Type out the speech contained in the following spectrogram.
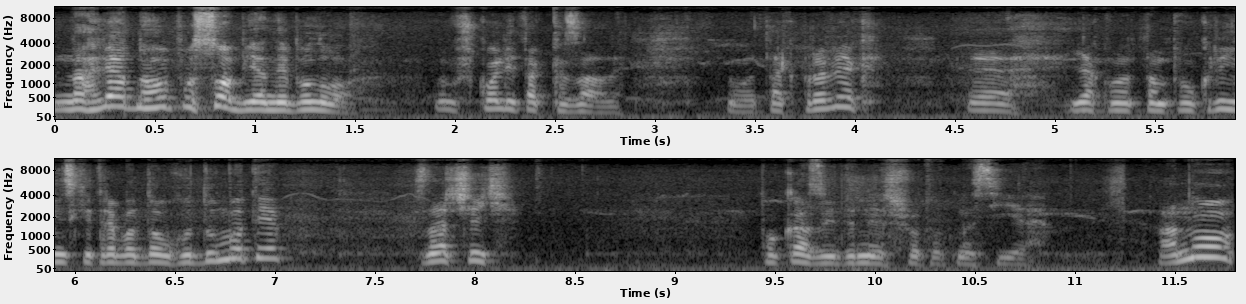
наглядного пособія не було. В школі так казали. От, так привик. Е, Як воно там по-українськи треба довго думати. Значить, показуй Денис, що тут у нас є. А ну,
